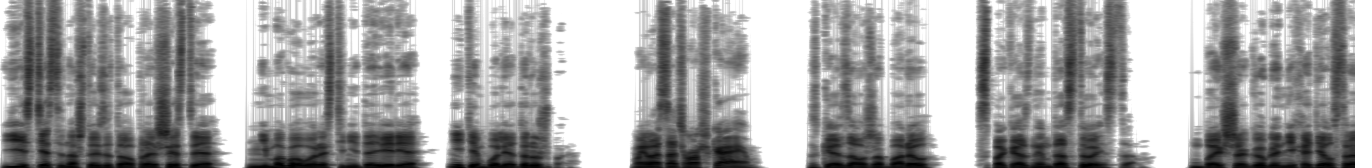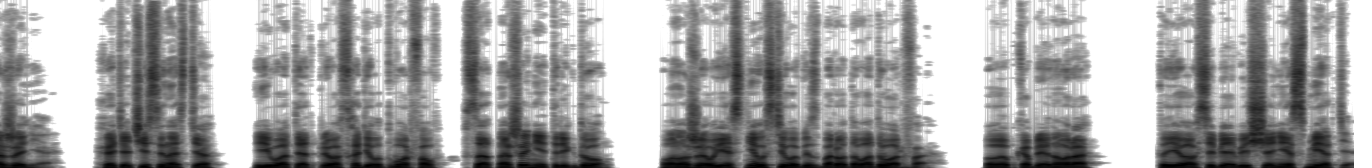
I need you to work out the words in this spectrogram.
Естественно, что из этого происшествия не могло вырасти ни доверие, ни тем более дружба. «Мы вас отважкаем», — сказал Жабарыл с показным достоинством. Большой гоблин не хотел сражения, хотя численностью его отряд превосходил дворфов в соотношении 3 к 2. Он уже уяснил силу безбородого дворфа. Улыбка Бренора таила в себе обещание смерти.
